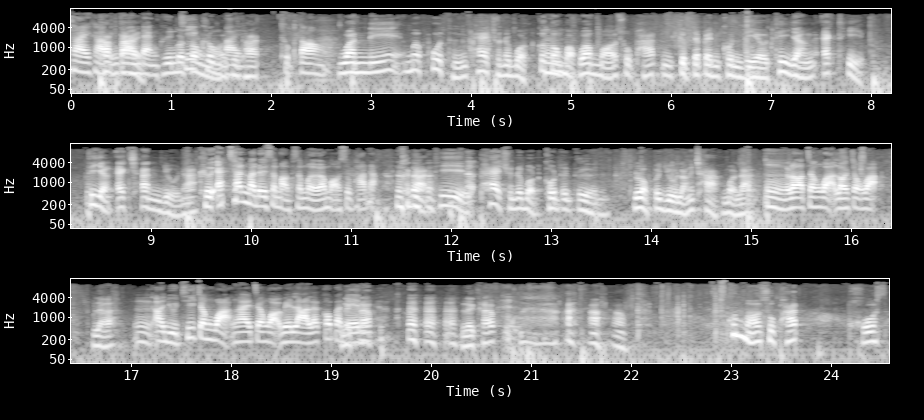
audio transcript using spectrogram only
ใช่ค่ะภาคเป็นการใต้แบ่งพื้นที่ก็ต้องคลุมหมอไปสุพัฒน์ถูกต้อง วันนี้เมื่อพูดถึงแพทย์ชนบทก็ต้องบอกว่าหมอสุพัฒน์เกือบจะเป็นคนเดียวที่ยังแอคทีฟที่ยังแอคชั่นอยู่นะ คือแอคชั่นมาโดยสม่ำเสมอหมอสุพัฒน์อะขณะที่แพทย์ชนบทคนอื่นๆ หลบไปอยู่หลังฉากหมดละอืมรอจังหวะรอจังหวะ เหรออืมเอาอยู่ที่จังหวะไงจังหวะเวลาแล้วก็ประเลยเด็นครับ เลยครับอะอะอะคุณหมอสุพัฒน์โพสต์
